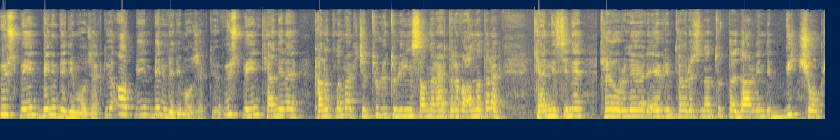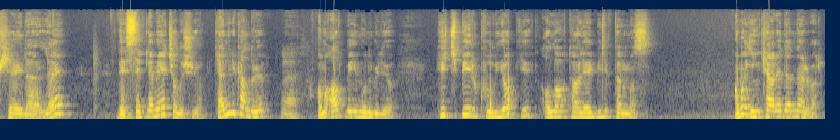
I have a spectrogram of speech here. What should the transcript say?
Üst beyin benim dediğim olacak diyor. Alt beyin benim dediğim olacak diyor. Üst beyin kendini kanıtlamak için türlü türlü insanlar her tarafa anlatarak kendisini teorilerle, evrim teorisinden tut da Darwin'de birçok şeylerle desteklemeye çalışıyor. Kendini kandırıyor. Evet. Ama alt beyin bunu biliyor. Hiçbir kul yok ki Allahu Teala'yı bilip tanımasın. Ama inkar edenler var.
